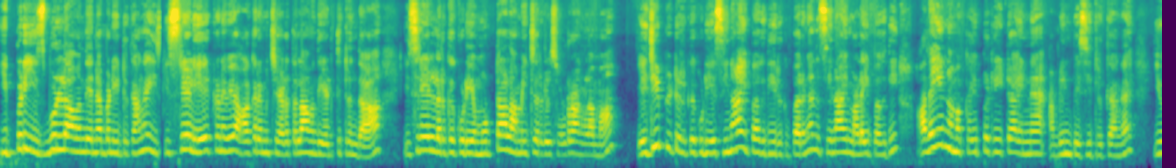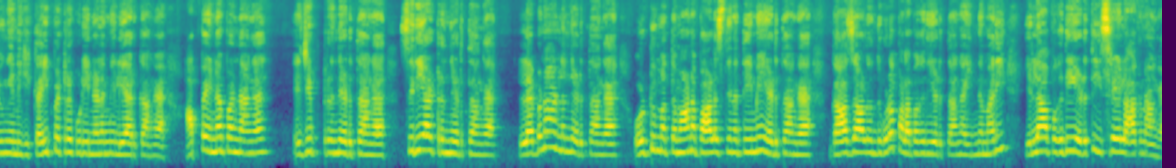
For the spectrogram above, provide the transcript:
இப்படி இஸ்புல்லா வந்து என்ன பண்ணிட்டு இருக்காங்க இஸ்- இஸ்ரேல் ஏற்கனவே ஆக்கிரமிச்ச இடத்தெல்லாம் வந்து எடுத்துட்டு இருந்தா இஸ்ரேலில் இருக்கக்கூடிய முட்டாள் அமைச்சர்கள் சொல்றாங்களாமா? எஜிப்டில் இருக்கக்கூடிய சினாய் பகுதி இருக்கு பாருங்க அந்த சினாய் மலைப்பகுதி அதையும் நம்ம கைப்பற்றிட்டா என்ன அப்படின்னு பேசிட்டு இருக்காங்க இவங்க இன்னைக்கு கைப்பற்றக்கூடிய நிலைமையிலயா இருக்காங்க. அப்ப என்ன பண்ணாங்க? எஜிப்ட் இருந்து எடுத்தாங்க சிரியாட்டிருந்து எடுத்தாங்க. லெபனான்லேருந்து எடுத்தாங்க. ஒட்டுமொத்தமான பாலஸ்தீனத்தையுமே எடுத்தாங்க. காசாலேருந்து கூட பல பகுதி எடுத்தாங்க. இந்த மாதிரி எல்லா பகுதியும் எடுத்து இஸ்ரேல் ஆக்குனாங்க.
